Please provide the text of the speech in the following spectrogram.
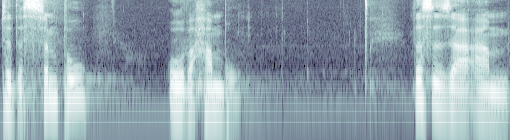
to the simple or the humble. This is an um,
